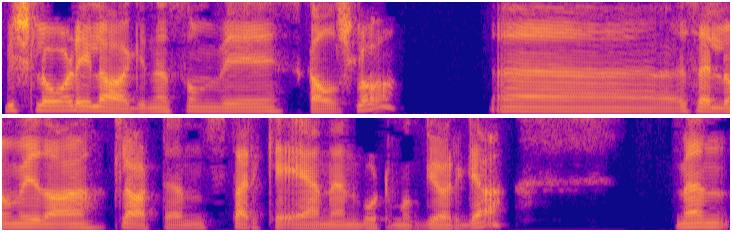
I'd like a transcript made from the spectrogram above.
vi slår de lagene som vi skal slå, eh, selv om vi da klarte en sterke 1-1 borte mot Georgia. Men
